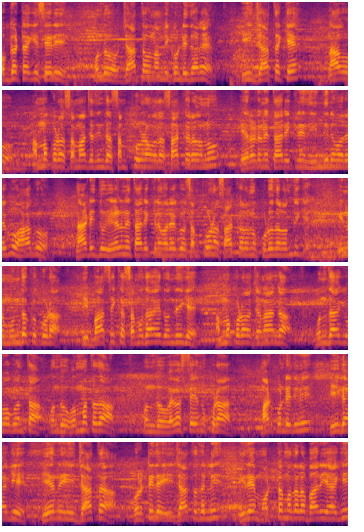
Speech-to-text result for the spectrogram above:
ಒಗ್ಗಟ್ಟಾಗಿ ಸೇರಿ ಒಂದು ಜಾಥವನ್ನು ಹಮ್ಮಿಕೊಂಡಿದ್ದಾರೆ. ಈ ಜಾಥಕ್ಕೆ ನಾವು ಅಮ್ಮ ಕೊಡೋ ಸಮಾಜದಿಂದ ಸಂಪೂರ್ಣವಾದ ಸಹಕಾರವನ್ನು ಎರಡನೇ ತಾರೀಕಿನ ಹಿಂದಿನವರೆಗೂ ಹಾಗೂ ನಾಡಿದ್ದು ಏಳನೇ ತಾರೀಕಿನವರೆಗೂ ಸಂಪೂರ್ಣ ಸಹಕಾರವನ್ನು ಕೊಡುವುದರೊಂದಿಗೆ ಇನ್ನು ಮುಂದಕ್ಕೂ ಕೂಡ ಈ ಭಾಷಿಕ ಸಮುದಾಯದೊಂದಿಗೆ ಅಮ್ಮ ಕೊಡೋ ಜನಾಂಗ ಒಂದಾಗಿ ಹೋಗುವಂಥ ಒಂದು ಒಮ್ಮತದ ಒಂದು ವ್ಯವಸ್ಥೆಯನ್ನು ಕೂಡ ಮಾಡಿಕೊಂಡಿದ್ದೀವಿ. ಹೀಗಾಗಿ ಏನು ಈ ಜಾತ ಹೊರಟಿದೆ, ಈ ಜಾತದಲ್ಲಿ ಇದೇ ಮೊಟ್ಟ ಮೊದಲ ಬಾರಿಯಾಗಿ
